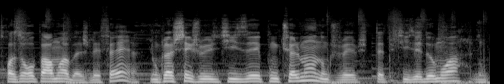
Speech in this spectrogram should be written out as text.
3 euros par mois, bah, je l'ai fait. Donc là je sais que je vais l'utiliser ponctuellement, donc je vais peut-être utiliser deux mois. Donc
